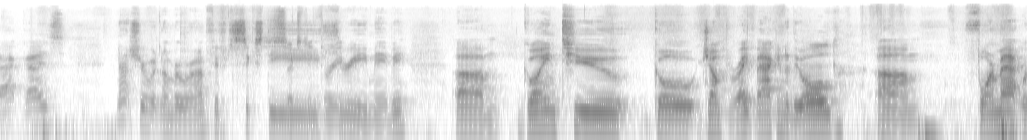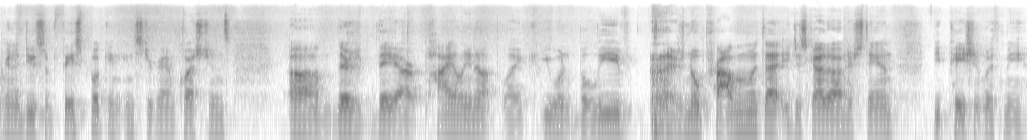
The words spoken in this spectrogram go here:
back, guys. Not sure what number we're on. 50, 63, 63. maybe. Um, going to go jump right back into the old um, format. We're going to do some Facebook and Instagram questions. Um, they are piling up like you wouldn't believe. There's no problem with that. You just got to understand. Be patient with me.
